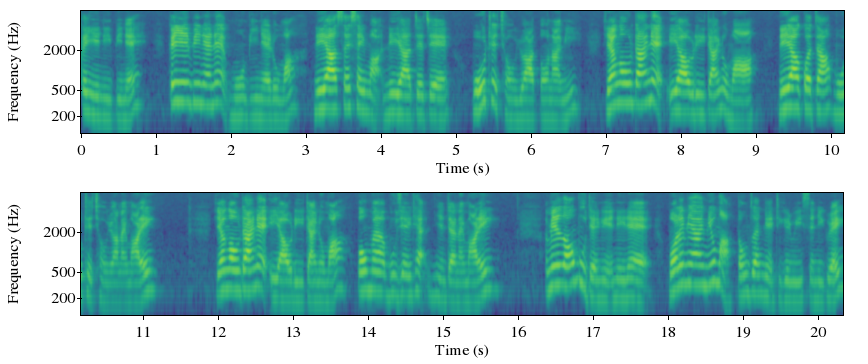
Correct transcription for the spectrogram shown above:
ကရင်ပြည်နယ် ကရင်ပြည်နယ်နဲ့မွန်ပြည်နယ်တို့မှာနေရာစိတ်စိတ်မှနေရာကျဲကျဲမိုးထစ်ချုံရွာသွန်းနိုင်ပြီးရန်ကုန်တိုင်းနဲ့အေရဝတီတိုင်းတို့မှာနေရာကွက်ကြားမိုးထစ်ချုံရွာနိုင်ပါတယ်။ရန်ကုန်တိုင်းနဲ့အေရဝတီတိုင်းတို့မှာပုံမှန်အပူချိန်ထက်မြင့်တက်နိုင်ပါတယ်။အမြင့်ဆုံးအပူချိန်တွေအနေနဲ့မော်လမြိုင်မြို့မှာ32ဒီဂရီစင်တီဂရိတ်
